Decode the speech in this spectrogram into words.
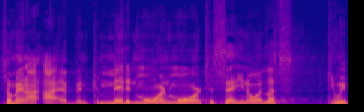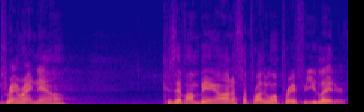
So, man, I, I have been committed more and more to say, you know what, let's, can we pray right now? Because if I'm being honest, I probably won't pray for you later.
